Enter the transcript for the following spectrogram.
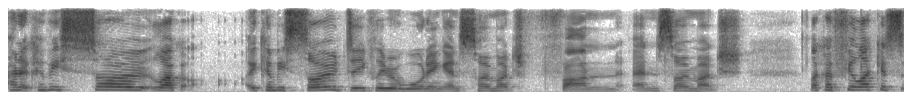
and it can be so like it can be so deeply rewarding and so much fun and so much like I feel like it's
